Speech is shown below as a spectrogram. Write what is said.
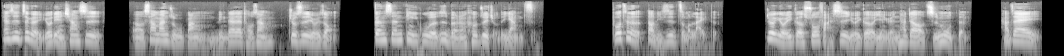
但是这个有点像是。呃，上班族绑领带在头上，就是有一种根深蒂固的日本人喝醉酒的样子。不过，这个到底是怎么来的？就有一个说法是，有一个演员，他叫直木等，他在一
